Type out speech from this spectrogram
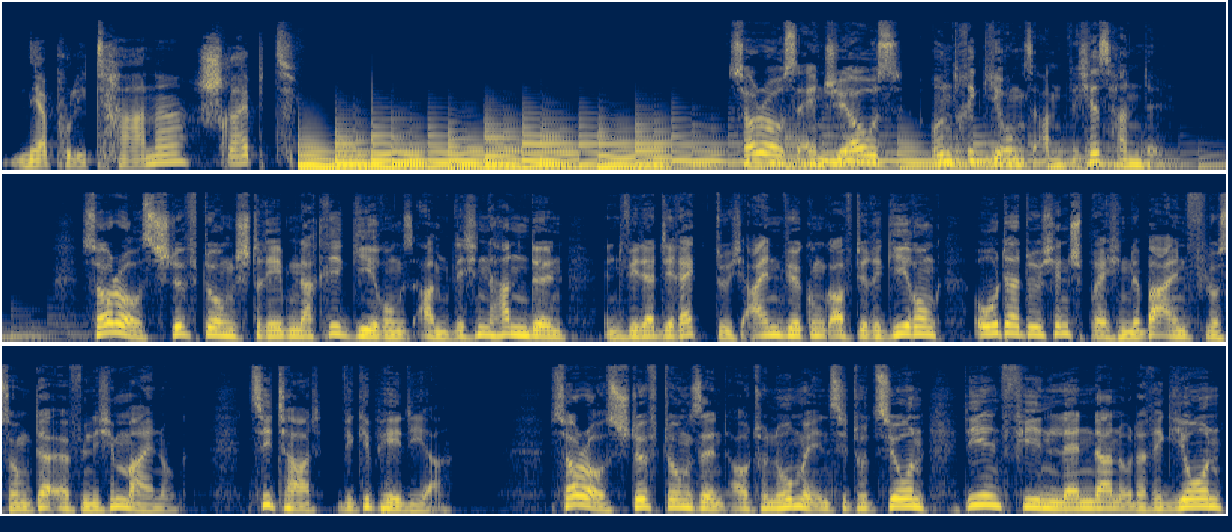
Neapolitaner schreibt, Soros NGOs und regierungsamtliches Handeln. Soros Stiftungen streben nach regierungsamtlichen Handeln, entweder direkt durch Einwirkung auf die Regierung oder durch entsprechende Beeinflussung der öffentlichen Meinung. Zitat Wikipedia. Soros Stiftungen sind autonome Institutionen, die in vielen Ländern oder Regionen,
